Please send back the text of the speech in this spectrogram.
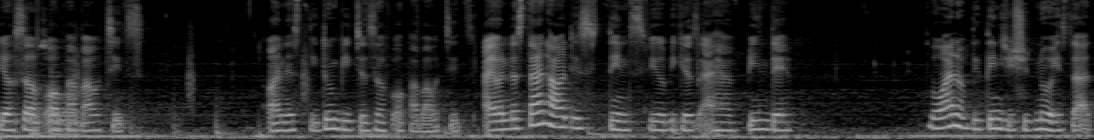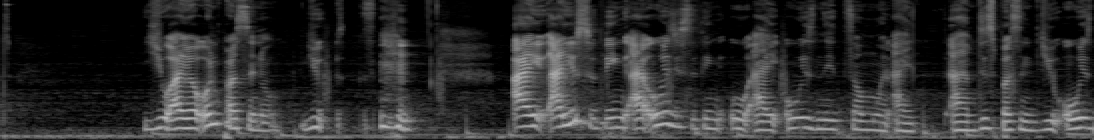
yourself up about it honestly don't beat yourself up about it i understand how these things feel because i have been there but one of the things you should know is that you are your own person oh. you i i used to think i always used to think oh i always need someone i i am this person you always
